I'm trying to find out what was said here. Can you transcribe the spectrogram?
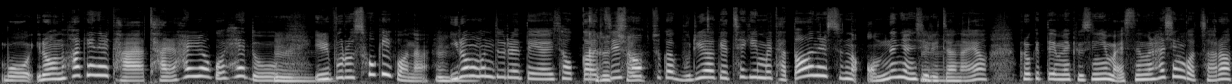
뭐 이런 확인을 다 잘 하려고 해도 음. 일부러 속이거나 음. 이런 분들에 대해서까지 그렇죠. 사업주가 무리하게 책임을 다 떠안을 수는 없는 현실이잖아요. 음. 그렇기 때문에 교수님 말씀을 하신 것처럼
